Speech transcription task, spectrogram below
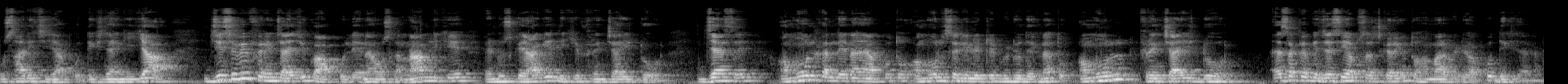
वो सारी चीज़ें आपको दिख जाएँगी। या जिस भी फ्रेंचाइजी को आपको लेना है, उसका नाम लिखिए एंड उसके आगे लिखिए फ्रेंचाइज डोर। जैसे अमूल का लेना है आपको तो अमूल से रिलेटेड वीडियो देखना है तो अमूल फ्रेंचाइज डोर। ऐसा करके जैसे ही आप सर्च करेंगे तो हमारा वीडियो आपको दिख जाएगा।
